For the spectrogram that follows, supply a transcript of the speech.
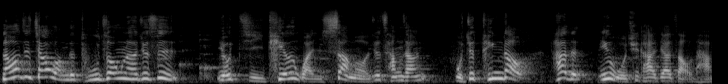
然后在交往的途中呢，就是有几天晚上哦，就常常我就听到他的，因为我去他家找他，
